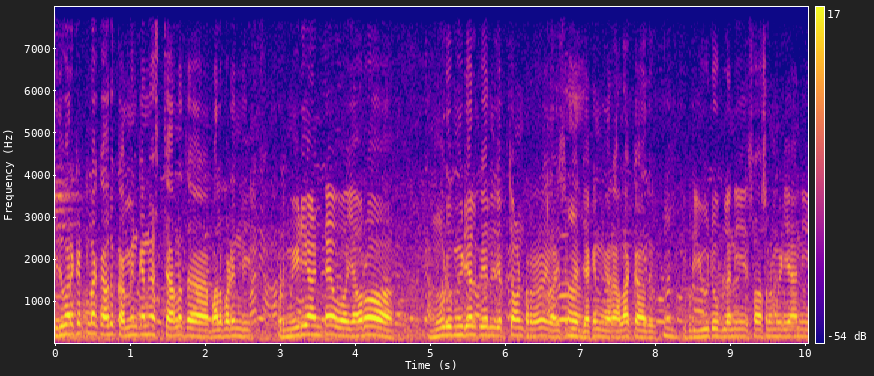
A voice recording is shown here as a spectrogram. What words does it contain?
ఇదివరకట్లా కాదు కమ్యూన్ కన్వెన్స్ చాలా బలపడింది. ఇప్పుడు మీడియా అంటే ఎవరో మూడు మీడియాల పేర్లు చెప్తా ఉంటారు. వైసీపీ జగన్ గారు అలా కాదు. ఇప్పుడు యూట్యూబ్లని సోషల్ మీడియా అని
